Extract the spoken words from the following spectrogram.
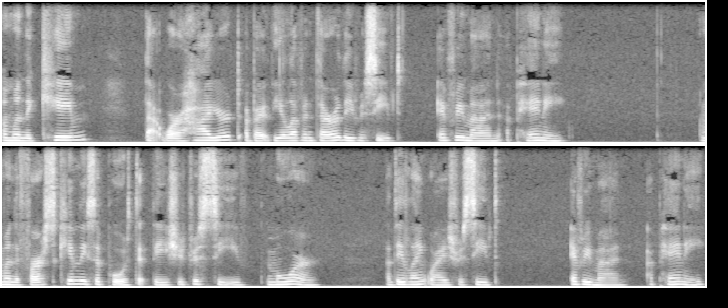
And when they came that were hired about the eleventh hour, they received every man a penny. And when the first came, they supposed that they should receive more, and they likewise received every man a penny.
